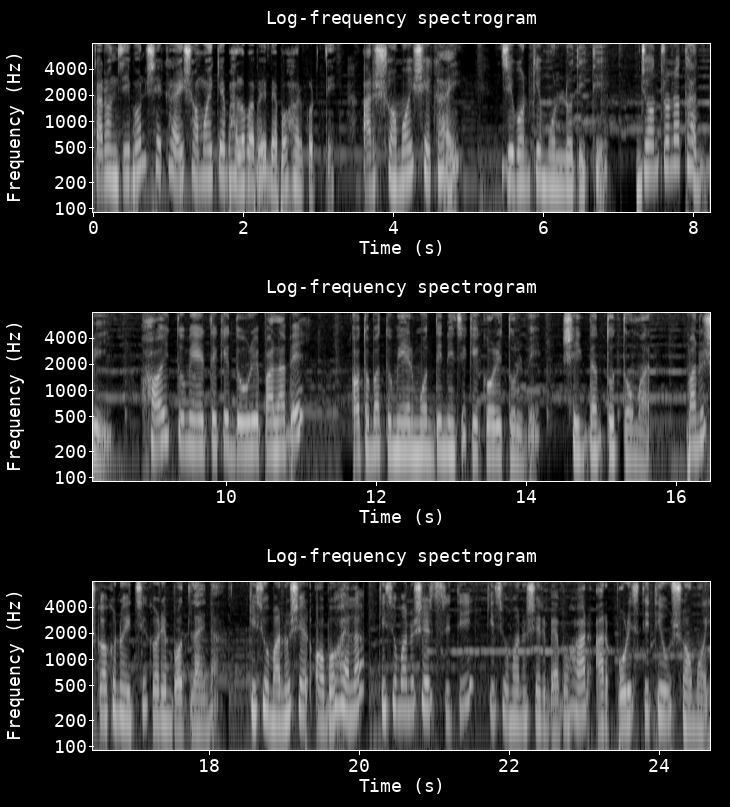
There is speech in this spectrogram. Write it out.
কারণ জীবন শেখায় সময়কে ভালোভাবে ব্যবহার করতে, আর সময় শেখায় জীবনকে মূল্য দিতে। যন্ত্রণা থাকবেই। হয় তুমি এর থেকে দৌড়ে পালাবে, অথবা তুমি এর মধ্যে নিজেকে গড়ে তুলবে। সিদ্ধান্ত তোমার। মানুষ কখনো ইচ্ছে করে বদলায় না। কিছু মানুষের অবহেলা, কিছু মানুষের স্মৃতি, কিছু মানুষের ব্যবহার আর পরিস্থিতি ও সময়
